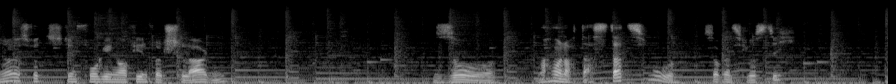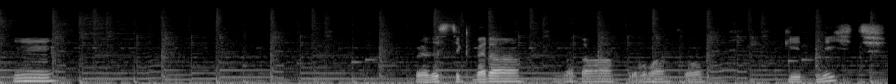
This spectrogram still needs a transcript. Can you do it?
Ja, das wird den Vorgänger auf jeden Fall schlagen. So. Machen wir noch das dazu. Ist doch ganz lustig. Hm. Realistic Weather. Weather. Wie auch immer. So. Geht nicht.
